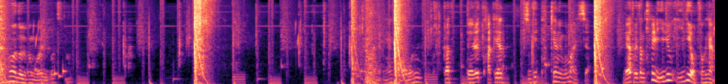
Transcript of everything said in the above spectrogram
얼마나 넓은 거야 이거 지금 그냥 온 뒷갓대를 다 그냥 지들이 다 캐는구만 진짜. 내가 더 이상 캘 일이, 일이 없어 그냥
